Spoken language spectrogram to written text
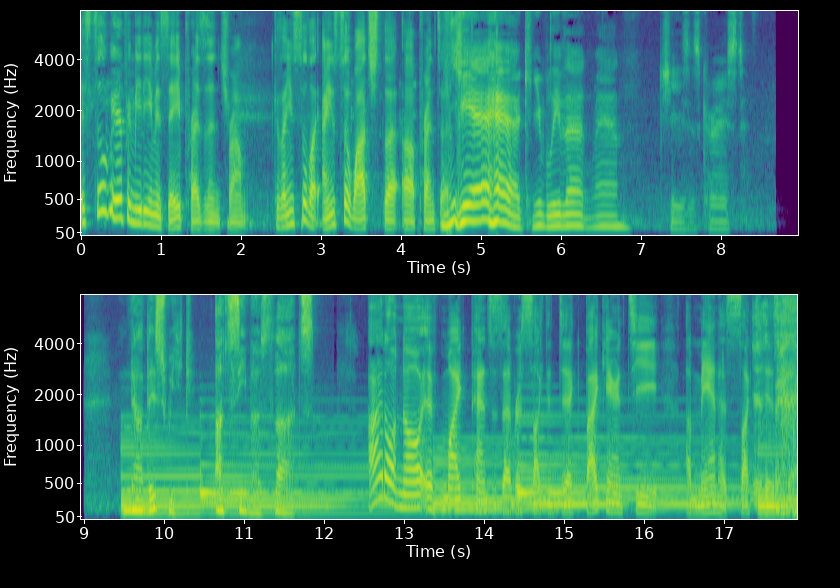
It's still weird for me to even say President Trump because I used to like I used to watch The Apprentice. Yeah, can you believe that, man? Jesus Christ. Now, this week on Simo's Thoughts. I don't know if Mike Pence has ever sucked a dick, but I guarantee a man has sucked his dick.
